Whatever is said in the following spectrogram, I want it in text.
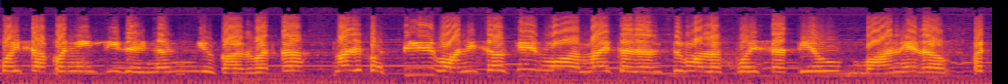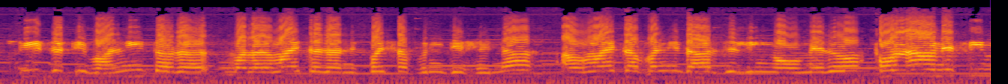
पैसा पनि दिँदैनन् यो घरबाट। मैले कति भनिसकेँ म माइत जान्छु मलाई पैसा देऊ भनेर कतिचोटि भने तर मलाई माइत जाने पैसा पनि देखेन। अब माइत पनि दार्जिलिङ हो मेरो। फोन आउने सिम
